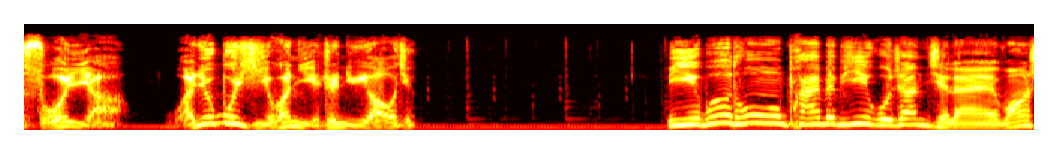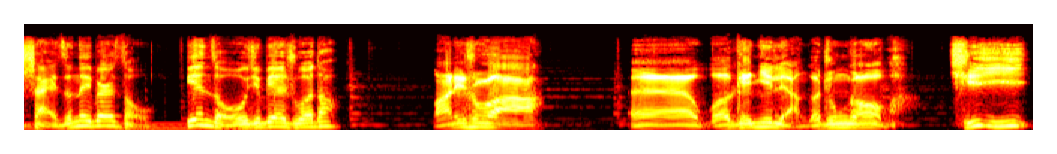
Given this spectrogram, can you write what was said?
所以啊，我就不喜欢你这女妖精。李伯通拍拍屁股站起来，往骰子那边走，边走就边说道：“马丽叔啊，呃，我给你两个忠告吧。其一。”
